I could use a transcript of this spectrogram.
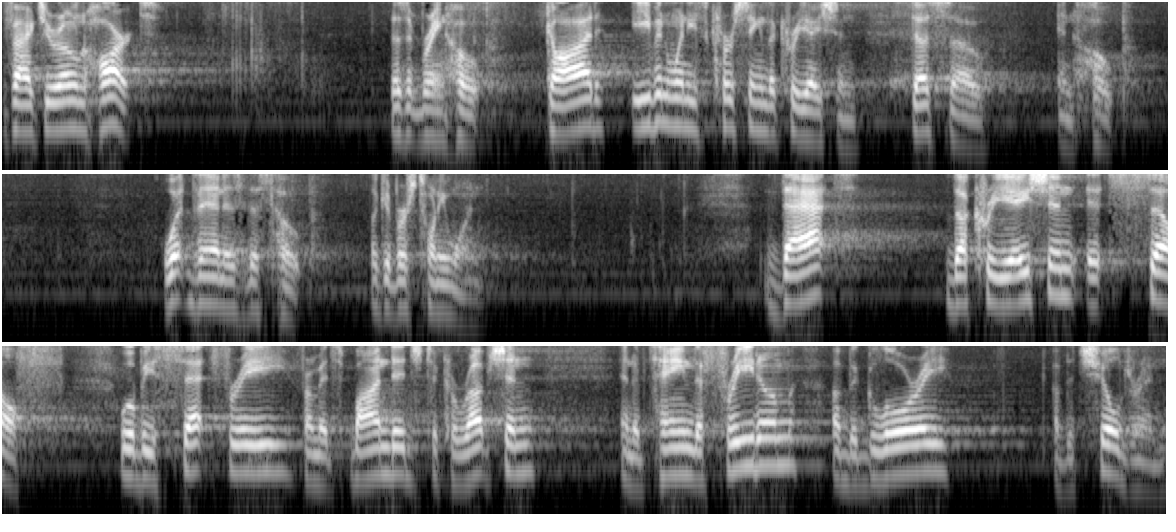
In fact, your own heart doesn't bring hope. God, even when He's cursing the creation, does so in hope. What then is this hope? Look at verse 21. That the creation itself will be set free from its bondage to corruption and obtain the freedom of the glory of the children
